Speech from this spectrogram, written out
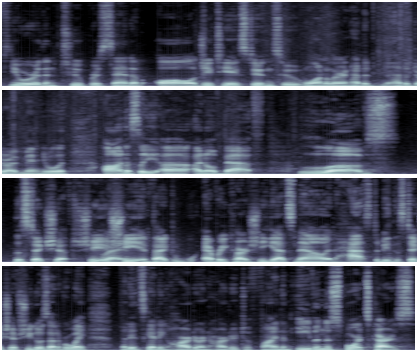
fewer than 2% of all GTA students who want to learn how to how to drive manual. And honestly, uh, I know Beth loves the stick shift. She Right. she in fact every car she gets now it has to be the stick shift. She goes out of her way, but it's getting harder and harder to find them. Even the sports cars.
